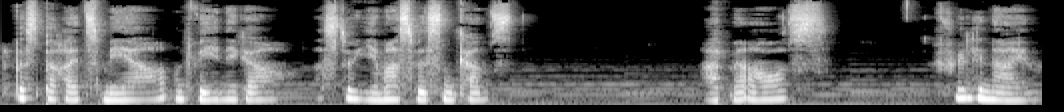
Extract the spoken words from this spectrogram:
Du bist bereits mehr und weniger, als du jemals wissen kannst. Atme aus, fühl hinein,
